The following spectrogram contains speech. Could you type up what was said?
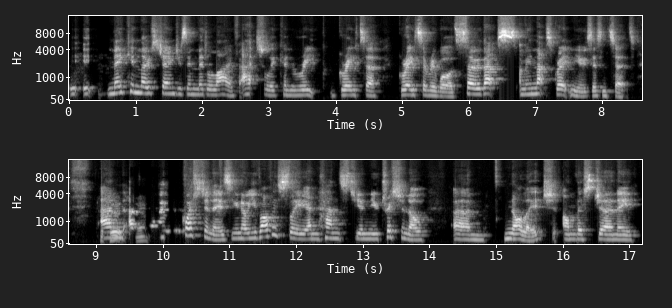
it, it, making those changes in middle life actually can reap greater, greater rewards. So that's, I mean, that's great news, isn't it? And, yeah. and the question is, you know, you've obviously enhanced your nutritional um, knowledge on this journey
